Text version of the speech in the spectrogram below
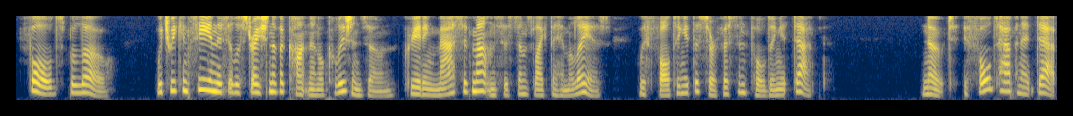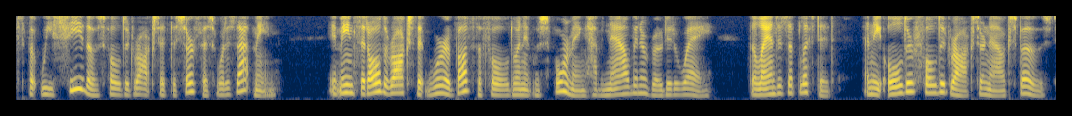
folds below, which we can see in this illustration of a continental collision zone, creating massive mountain systems like the Himalayas, with faulting at the surface and folding at depth. Note, if folds happen at depth, but we see those folded rocks at the surface, what does that mean? It means that all the rocks that were above the fold when it was forming have now been eroded away. The land is uplifted, and the older folded rocks are now exposed.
